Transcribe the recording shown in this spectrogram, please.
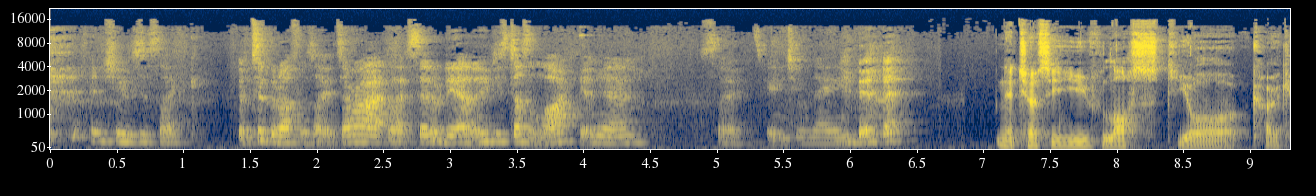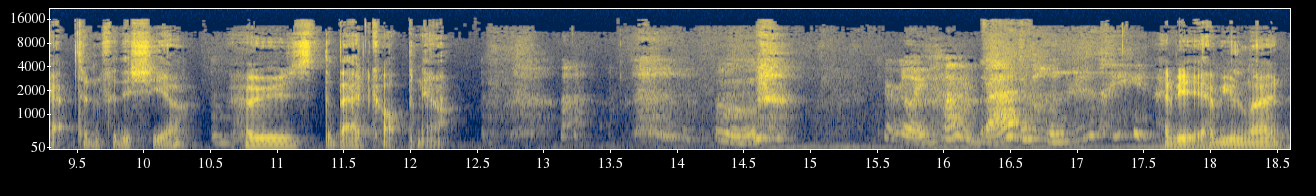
and she was just like, I took it off and was like, it's alright, like settle down. And he just doesn't like it. Yeah, So, it's been intimidating. yeah. Now, Chelsea, you've lost your co-captain for this year. Who's the bad cop now? Hmm. Don't really have a bad one, really. Have you have you learnt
